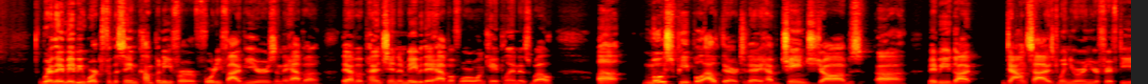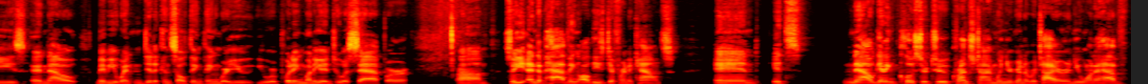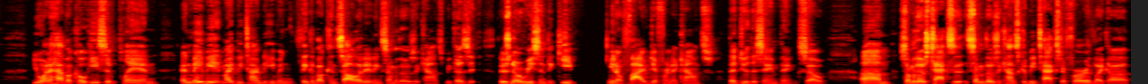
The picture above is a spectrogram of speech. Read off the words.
where they maybe worked for the same company for 45 years and they have a they have a pension and maybe they have a 401k plan as well uh, most people out there today have changed jobs uh, maybe you got downsized when you were in your 50s and now maybe you went and did a consulting thing where you you were putting money into a sep or um, so you end up having all these different accounts and it's now getting closer to crunch time when you're going to retire and you want to have you want to have a cohesive plan and maybe it might be time to even think about consolidating some of those accounts because it, there's no reason to keep you know five different accounts that do the same thing. So um, some of those taxes some of those accounts could be tax deferred like a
